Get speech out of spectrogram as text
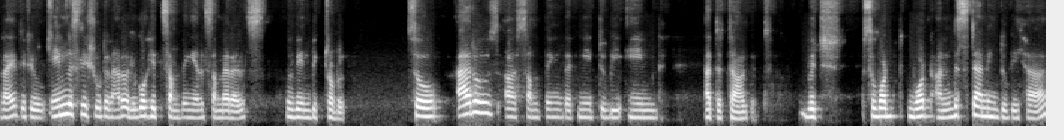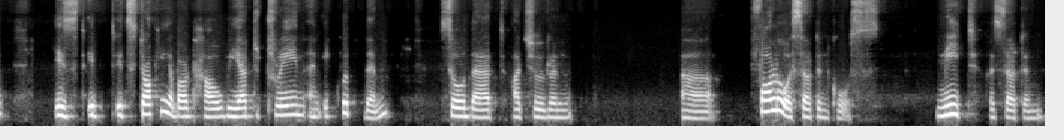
right? If you aimlessly shoot an arrow, it'll go hit something else somewhere else. You'll be in big trouble. So arrows are something that need to be aimed at a target which so what what understanding do we have is it it's talking about how we are to train and equip them so that our children uh, follow a certain course meet a certain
